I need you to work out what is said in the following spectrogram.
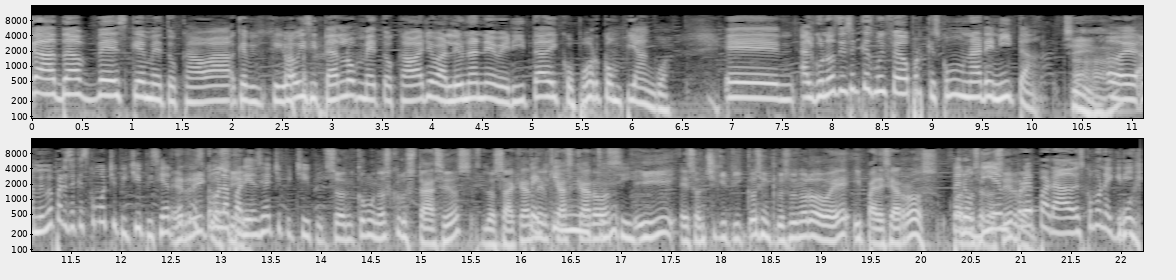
cada vez que me tocaba, que, que iba a visitarlo, me tocaba llevarle una neverita de icopor con piangua. Eh, algunos dicen que es muy feo porque es como una arenita. Sí. Eh, a mí me parece que es como chipichipi, ¿cierto? Es Que rico, como la sí. apariencia de chipichipi. Son como unos crustáceos, los sacan del cascarón sí. y eh, son chiquiticos, incluso uno lo ve y parece arroz. Pero cuando se lo bien preparado, es como negrito. Uy,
